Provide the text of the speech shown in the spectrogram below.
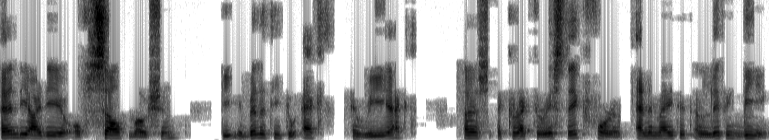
And the idea of self-motion, the ability to act and react as a characteristic for an animated and living being.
